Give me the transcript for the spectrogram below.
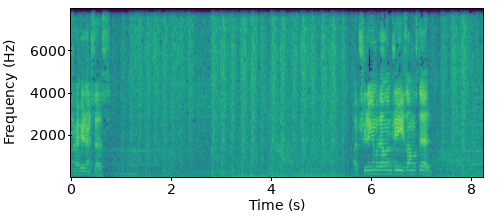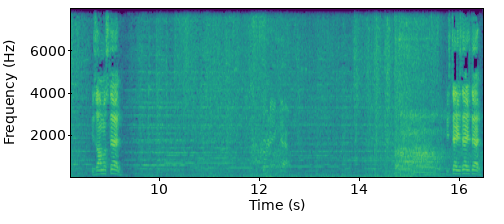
He's right here next to us. I'm shooting him with LMG. He's almost dead. He's almost dead. Grenade down. He's dead. He's dead. He's dead.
